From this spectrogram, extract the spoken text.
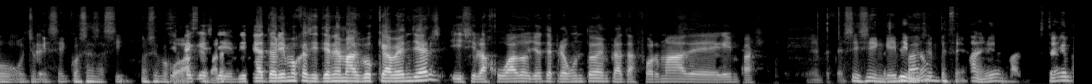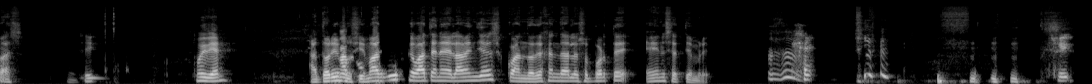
O, o yo qué sé, cosas así. No sé por. Dice, vale. sí, dice Atorismo que si tiene más bug que Avengers y si lo ha jugado, yo te pregunto en plataforma de Game Pass. en PC. Sí, sí, en Game Steam, Pass ¿no? empecé. Vale, bien. Está en Game Pass. Sí. Muy bien. Atorimus y más bug que va a tener el Avengers cuando dejen de darle soporte en septiembre. Sí.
